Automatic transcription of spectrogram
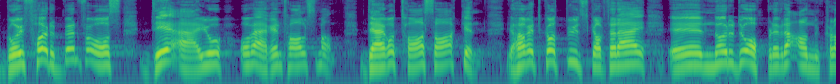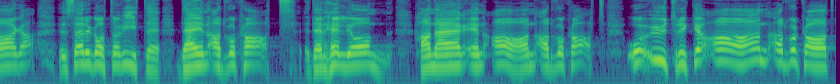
Gå i forbønn for oss, det er jo å være en talsmann. Det er å ta saken. Jeg har et godt budskap til deg. Eh, når du opplever deg anklaga, så er det godt å vite det er en advokat, Den hellige ånd. Han er en annen advokat. Og Uttrykket 'annen advokat'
